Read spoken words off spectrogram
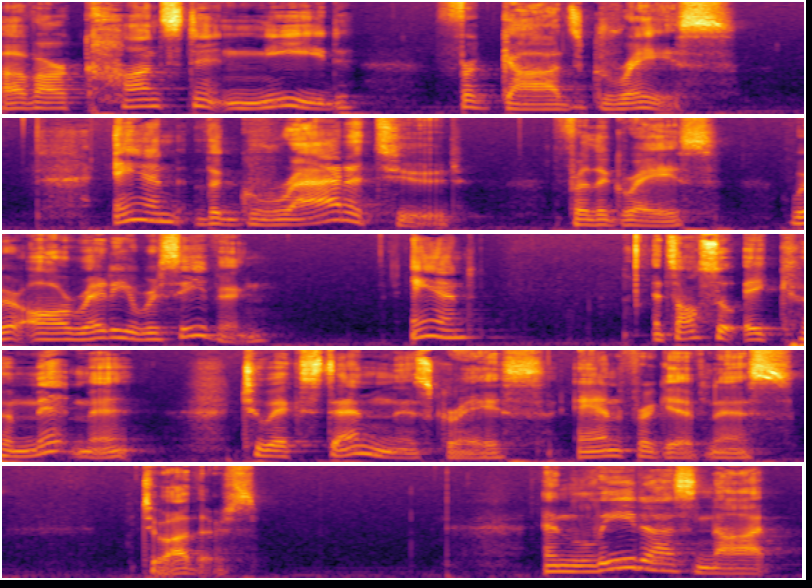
of our constant need for God's grace and the gratitude for the grace we're already receiving. And it's also a commitment to extend this grace and forgiveness to others. And lead us not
